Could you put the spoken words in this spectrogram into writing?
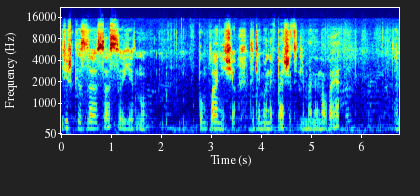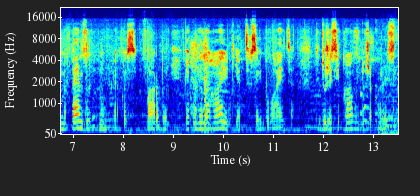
Трішки засасує, ну, в тому плані, що це для мене вперше, це для мене нове. Саме пензлик, ну, якось фарби, як вони лягають, як це все відбувається. Це дуже цікаво і дуже корисно.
